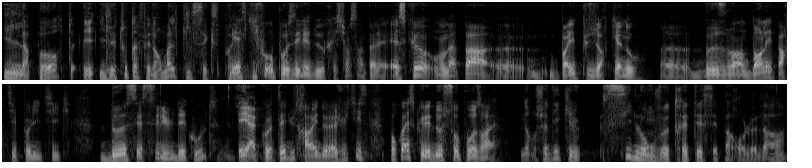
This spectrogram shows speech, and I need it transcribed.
il l'apporte et il est tout à fait normal qu'il s'exprime. Mais est-ce qu'il faut opposer les deux, Christian Saint-Palais? Est-ce qu'on n'a pas, euh, vous parlez de plusieurs canaux, euh, besoin dans les partis politiques de ces cellules d'écoute et à côté du travail de la justice? Pourquoi est-ce que les deux s'opposeraient? Non, je dis que si l'on veut traiter ces paroles-là,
